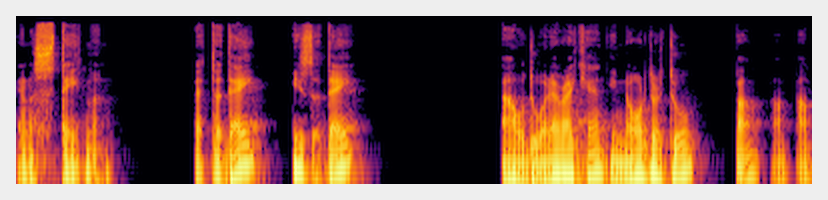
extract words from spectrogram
and a statement that today is the day. I will do whatever I can in order to pam pam pam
